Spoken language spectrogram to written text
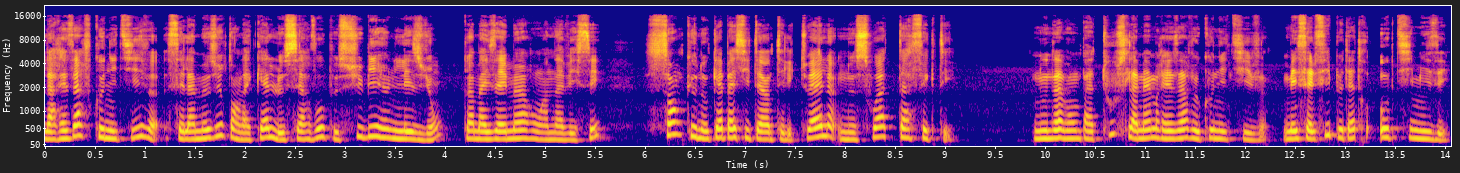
La réserve cognitive, c'est la mesure dans laquelle le cerveau peut subir une lésion, comme Alzheimer ou un AVC, sans que nos capacités intellectuelles ne soient affectées. Nous n'avons pas tous la même réserve cognitive, mais celle-ci peut être optimisée.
